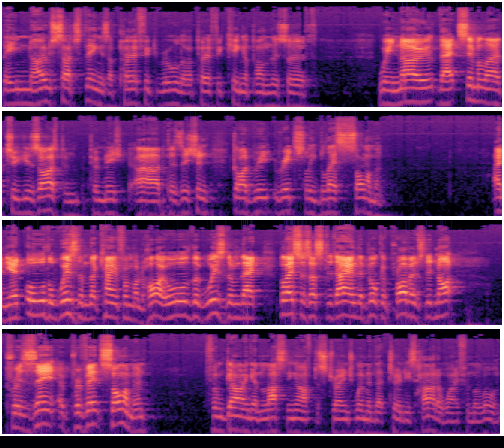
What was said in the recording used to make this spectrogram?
been no such thing as a perfect ruler, a perfect king upon this earth. We know that similar to Uzziah's uh, position, God richly blessed Solomon. And yet, all the wisdom that came from on high, all the wisdom that blesses us today in the book of Proverbs, did not present, prevent Solomon from going and lusting after strange women that turned his heart away from the Lord.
